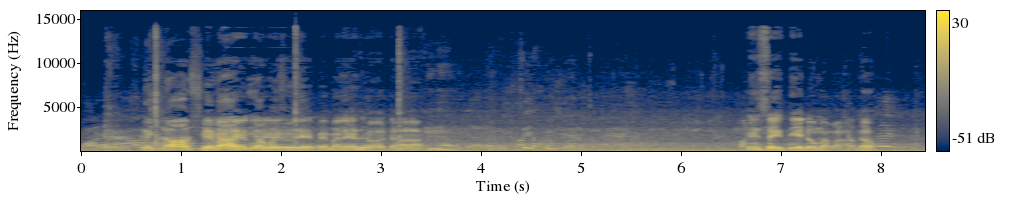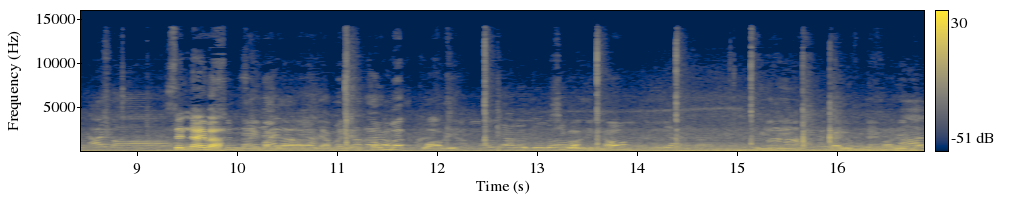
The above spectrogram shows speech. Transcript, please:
ခွာတယ်ကဲကျွန်တော်ရှဘင်ယ်ကမှာလဲတယောကိုက်ပဲရှိယ်တတဲ့ယ်ဘယ်မှာလဲဆိုတော့ဒါ အင်းစိန်တရတော့မှာပါနော်စစ်နိုင်ပါ စနိုင်ပါဗျာရမယ်နဲ့သုံးမှတ်กว่าပြီရှိပါသေးတယ်နော်ဒီဒီတိုင်းလို့မနိုင်ပါသေးဘူး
